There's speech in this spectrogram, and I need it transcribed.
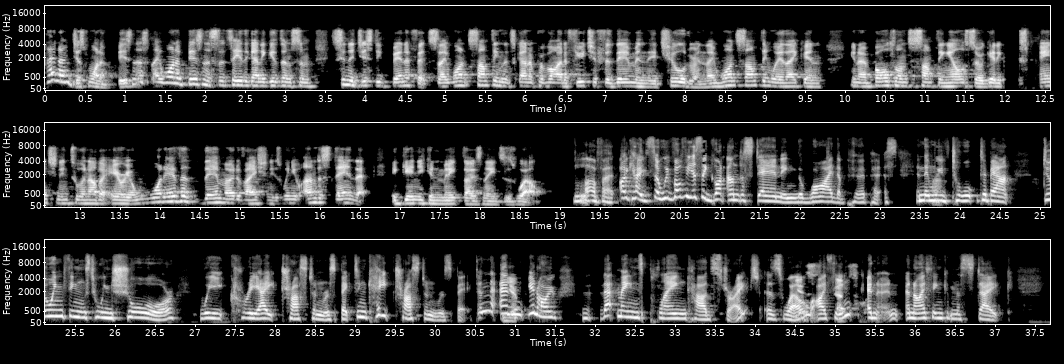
they don't just want a business. They want a business that's either going to give them some synergistic benefits. They want something that's going to provide a future for them and their children. They want something where they can, you know, bolt onto something else or get expansion into another area. Whatever their motivation is, when you understand that, again, you can meet those needs as well. Love it. Okay, so we've obviously got understanding the why, the purpose, and then we've talked about doing things to ensure we create trust and respect and keep trust and respect. And and yep. you know, that means playing cards straight as well, yes, I think. And, and and I think a mistake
